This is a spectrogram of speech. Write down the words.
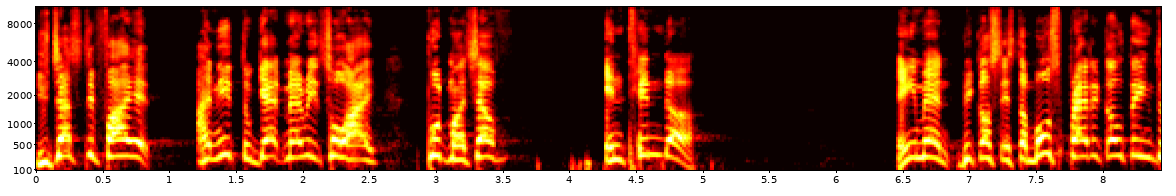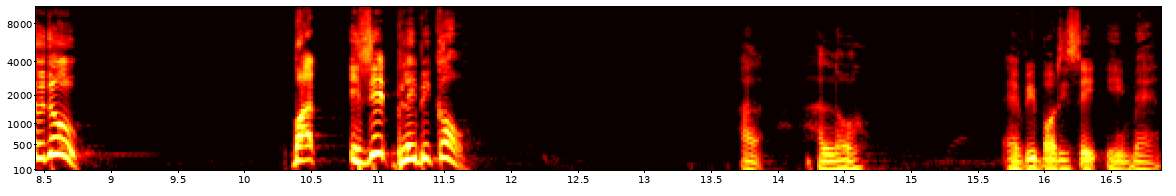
You justify it. I need to get married, so I put myself in Tinder. Amen. Because it's the most practical thing to do. But is it biblical? Hello? Everybody say amen.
